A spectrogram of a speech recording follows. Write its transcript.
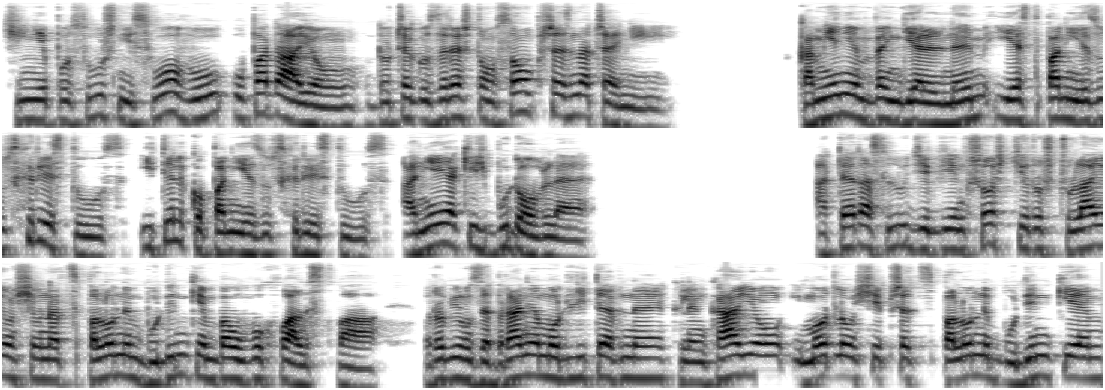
Ci nieposłuszni słowu upadają, do czego zresztą są przeznaczeni. Kamieniem węgielnym jest Pan Jezus Chrystus i tylko Pan Jezus Chrystus, a nie jakieś budowle. A teraz ludzie w większości rozczulają się nad spalonym budynkiem bałwochwalstwa, robią zebrania modlitewne, klękają i modlą się przed spalonym budynkiem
